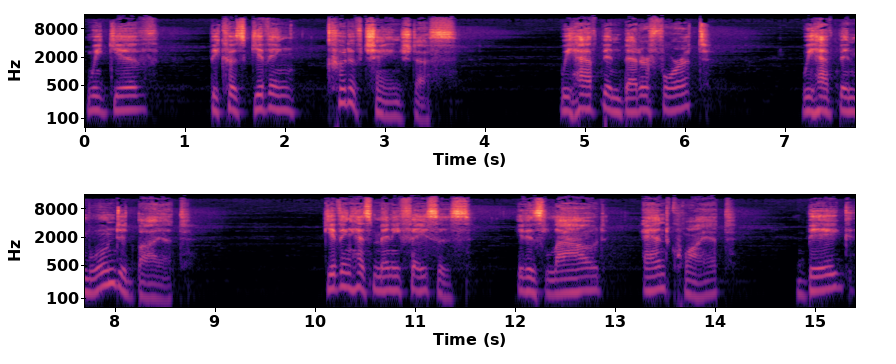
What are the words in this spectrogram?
We give because giving could have changed us. We have been better for it. We have been wounded by it. Giving has many faces. It is loud and quiet, big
